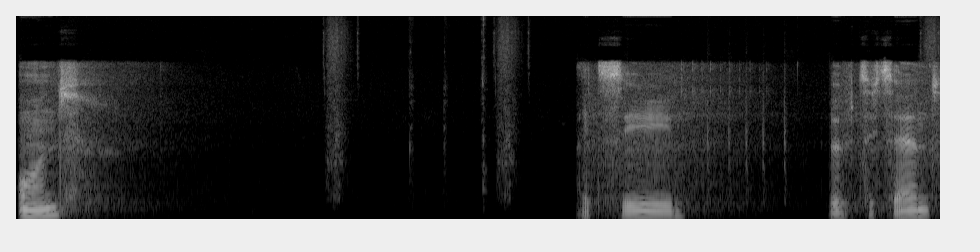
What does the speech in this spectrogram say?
Und zehn 50 Cent.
